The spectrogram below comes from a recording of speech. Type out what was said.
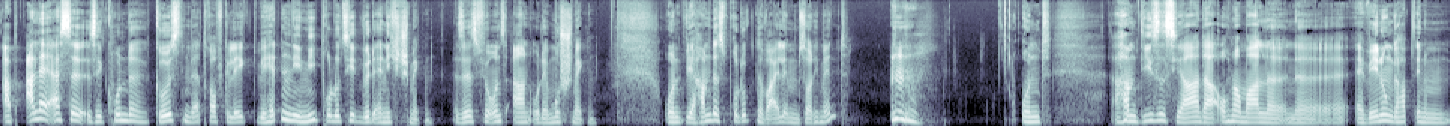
ab allererster Sekunde größten Wert drauf gelegt, wir hätten ihn nie produziert, würde er nicht schmecken. Also das ist für uns A und O, der muss schmecken. Und wir haben das Produkt eine Weile im Sortiment und haben dieses Jahr da auch nochmal eine, eine Erwähnung gehabt in einem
